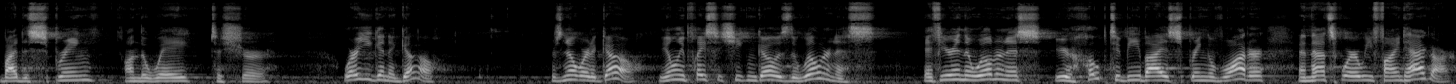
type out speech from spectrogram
by the spring on the way to Shur. Where are you going to go? There's nowhere to go. The only place that she can go is the wilderness. If you're in the wilderness, you're hope to be by a spring of water, and that's where we find Hagar,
